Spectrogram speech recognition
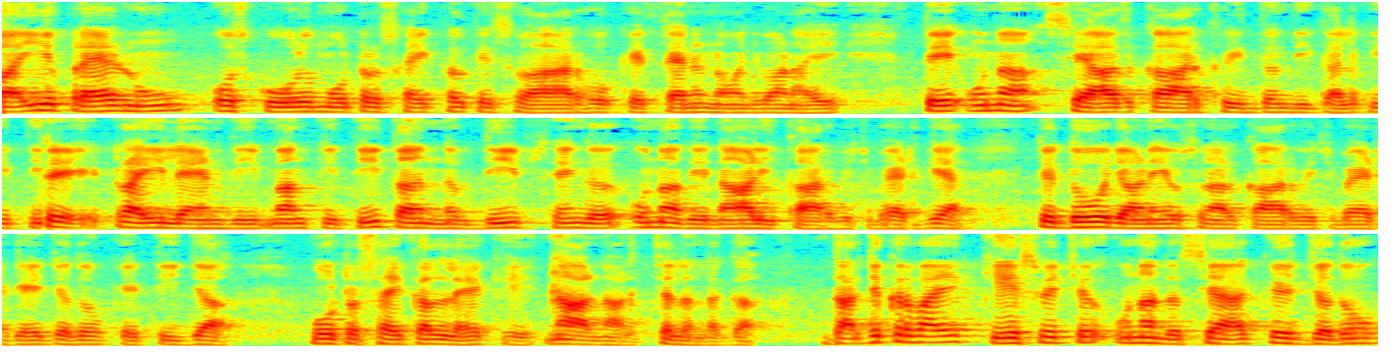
22 ਅਪ੍ਰੈਲ ਨੂੰ ਉਸ ਕੋਲ ਮੋਟਰਸਾਈਕਲ ਤੇ ਸਵਾਰ ਹੋ ਕੇ ਤਿੰਨ ਨੌਜਵਾਨ ਆਏ ਤੇ ਉਹਨਾਂ ਸਿਆਜ਼ ਕਾਰ ਖਰੀਦਣ ਦੀ ਗੱਲ ਕੀਤੀ ਤੇ ਟਰਾਈ ਲੈਣ ਦੀ ਮੰਗ ਕੀਤੀ ਤਾਂ ਨਵਦੀਪ ਸਿੰਘ ਉਹਨਾਂ ਦੇ ਨਾਲ ਹੀ ਕਾਰ ਵਿੱਚ ਬੈਠ ਗਿਆ ਤੇ ਦੋ ਜਾਣੇ ਉਸ ਨਾਲ ਕਾਰ ਵਿੱਚ ਬੈਠ ਗਏ ਜਦੋਂ ਕਿ ਤੀਜਾ ਮੋਟਰਸਾਈਕਲ ਲੈ ਕੇ ਨਾਲ-ਨਾਲ ਚੱਲਣ ਲੱਗਾ। ਦਰਜ ਕਰਵਾਏ ਕੇਸ ਵਿੱਚ ਉਹਨਾਂ ਦੱਸਿਆ ਕਿ ਜਦੋਂ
